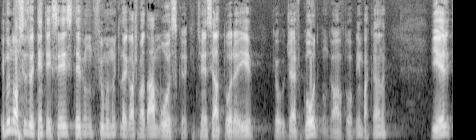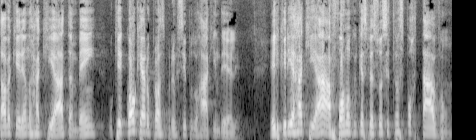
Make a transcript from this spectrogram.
Em 1986 teve um filme muito legal chamado A Mosca, que tinha esse ator aí, que é o Jeff Goldblum, que é um ator bem bacana. E ele estava querendo hackear também. O que, qual que era o próximo princípio do hacking dele? Ele queria hackear a forma com que as pessoas se transportavam.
